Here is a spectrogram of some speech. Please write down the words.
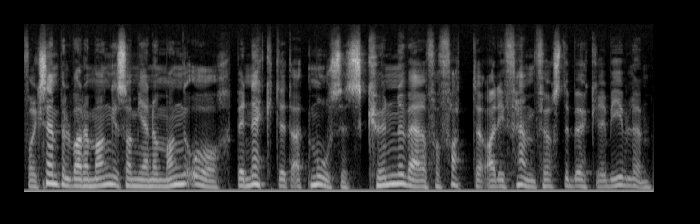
For eksempel var det mange som gjennom mange år benektet at Moses kunne være forfatter av de fem første bøker i Bibelen,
